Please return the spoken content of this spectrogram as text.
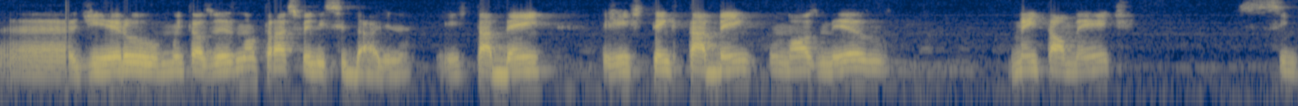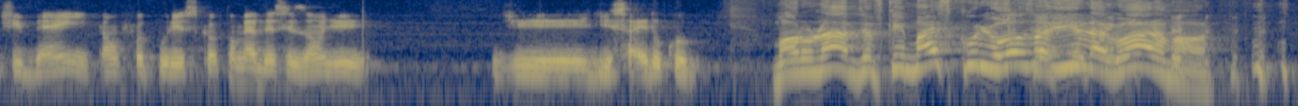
é, dinheiro muitas vezes não traz felicidade, né? A gente está bem, a gente tem que estar tá bem com nós mesmos, mentalmente, sentir bem, então foi por isso que eu tomei a decisão de, de, de sair do clube. Mauro Naves, eu fiquei mais curioso ainda agora, Mauro.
